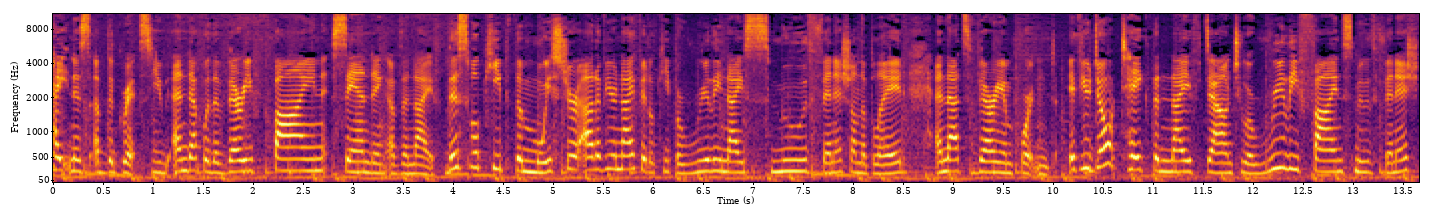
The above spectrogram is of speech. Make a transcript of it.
tightness of the grit so you end up with a very fine sanding of the knife. This will keep the moisture out of your knife, it'll keep a really nice smooth finish on the blade, and that's very important. If you don't take the knife down to a really fine, smooth finish,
